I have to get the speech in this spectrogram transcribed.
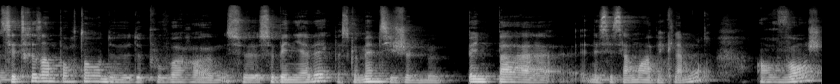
c'est très important de, pouvoir se, se, baigner avec parce que même si je ne me baigne pas nécessairement avec la montre, en revanche,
